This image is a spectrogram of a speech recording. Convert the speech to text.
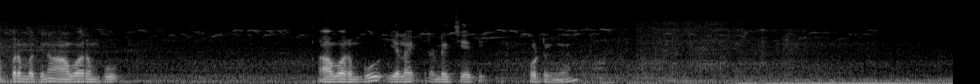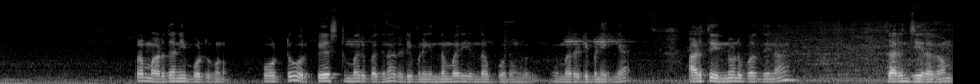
அப்புறம் பார்த்திங்கன்னா ஆவாரம் பூ. ஆவாரம் பூ இலை ரெண்டையும் சேர்த்து போட்டுக்கோங்க. அப்புறம் மருதாணி போட்டுக்கணும். போட்டு ஒரு பேஸ்ட் மாதிரி பார்த்திங்கன்னா ரெடி பண்ணி இந்த மாதிரி இருந்தால் போதும் உங்களுக்கு. இந்த மாதிரி ரெடி பண்ணிக்கங்க. அடுத்து இன்னொன்று பார்த்திங்கன்னா கருஞ்சீரகம்.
